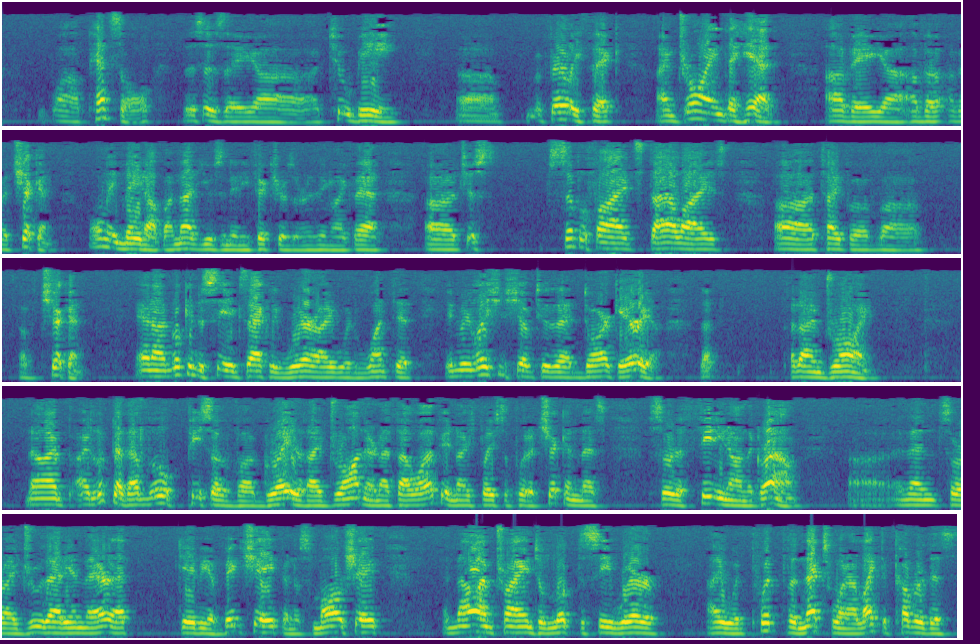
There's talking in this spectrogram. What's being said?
uh, pencil, this is a 2B uh, fairly thick. I'm drawing the head of a, uh, of a, of a chicken, only made up. I'm not using any pictures or anything like that. Uh, just simplified, stylized uh, type of, uh, of chicken. And I'm looking to see exactly where I would want it in relationship to that dark area that, that I'm drawing. Now, I, I looked at that little piece of uh, gray that I've drawn there, and I thought, well, that'd be a nice place to put a chicken that's sort of feeding on the ground. Uh, and then sort of I drew that in there. That gave me a big shape and a small shape. And now I'm trying to look to see where I would put the next one. I like to cover this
